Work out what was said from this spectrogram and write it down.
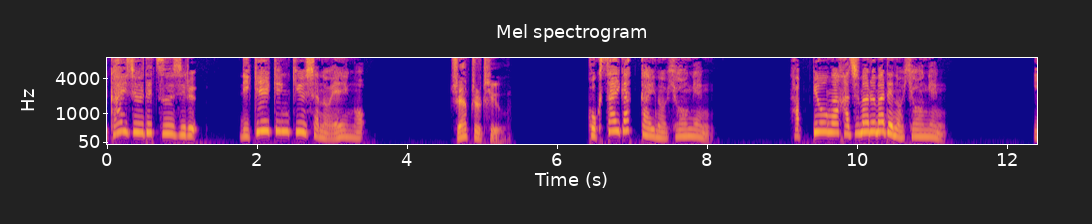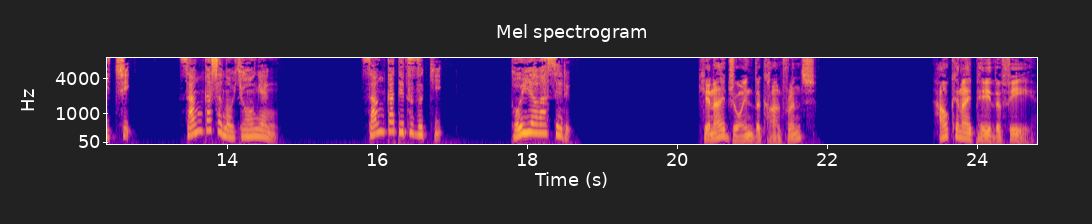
界中で通じる理系研究者の英語。Chapter 2国際学会の表現。発表が始まるまでの表現。1参加者の表現。参加手続き。問い合わせる。Can I join the conference? How can I pay the fee?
